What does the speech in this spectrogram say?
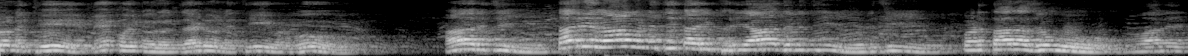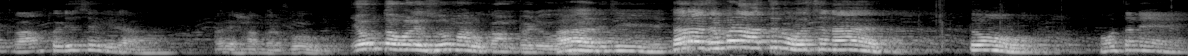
કોઈનું નથી મેં કોઈનું રંજાડ્યો નથી પ્રભુ. હરજી તારી રામ નથી તારી ફરિયાદ નથી હરજી. પણ તારા જોવું મારે કામ પડ્યું છે વીરા. અરે હા પ્રભુ. એવું તો વળી શું મારું કામ પડ્યું? હરજી તારા જમણા હાથનું વચન આપ તો હું તને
